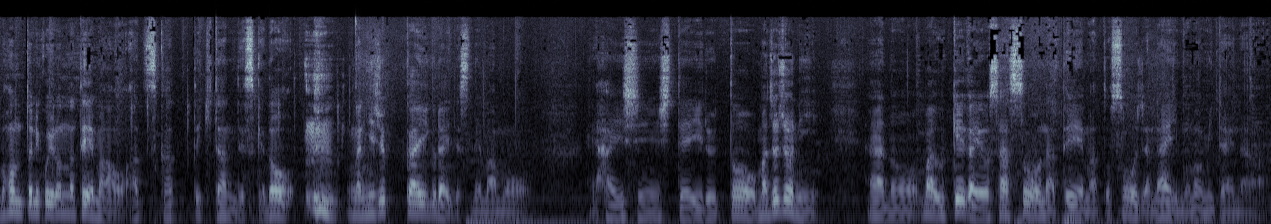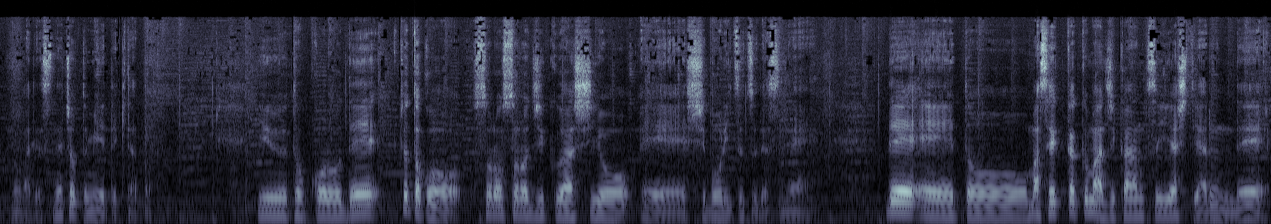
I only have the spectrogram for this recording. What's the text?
本当にこういろんなテーマを扱ってきたんですけど、まあ20回ぐらいですね、まあ、もう配信していると、まあ、徐々にあの、まあ、受けが良さそうなテーマとそうじゃないものみたいなのがですねちょっと見えてきたと。いうところでちょっとこうそろそろ軸足を、えー絞りつつですね。で、えっ、と、まあ、せっかくまあ時間費やしてやるんで、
